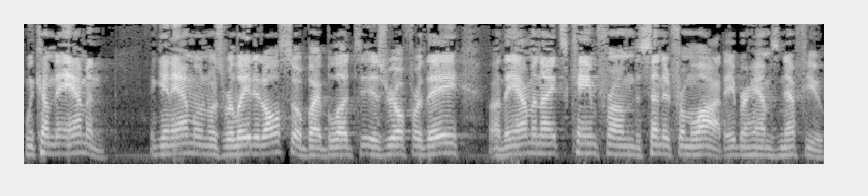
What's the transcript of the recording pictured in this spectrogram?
we come to Ammon. Again, Ammon was related also by blood to Israel, for they, uh, the Ammonites, came from, descended from Lot, Abraham's nephew.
